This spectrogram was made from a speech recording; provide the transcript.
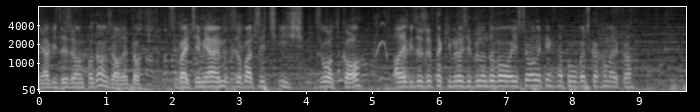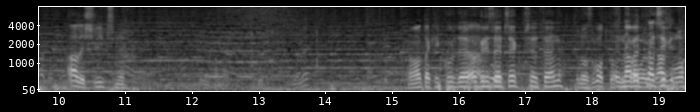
ja widzę, że on podąża, ale to słuchajcie, miałem zobaczyć iść złotko, ale widzę, że w takim razie wylądowała jeszcze, ale piękna połóweczka hamerka. Ale śliczny. No, taki kurde ogryzeczek przy ten. No złotko, Nawet, znaczy, hasło.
